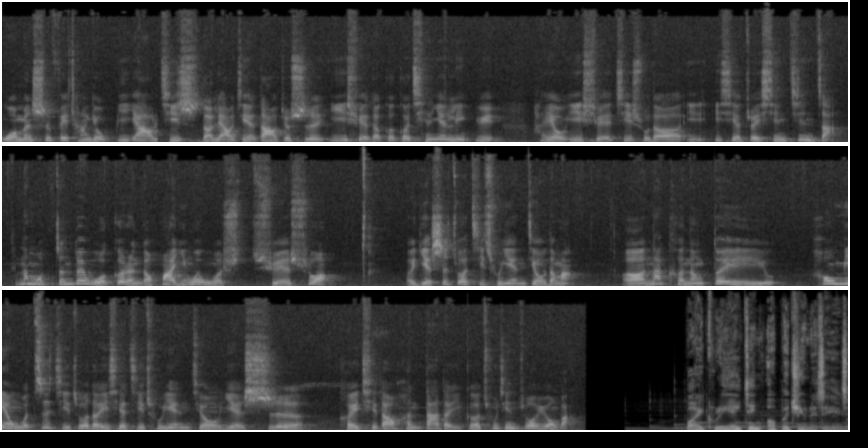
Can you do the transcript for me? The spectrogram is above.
我们是非常有必要及时的了解到，就是医学的各个前沿领域。”还有医学技术的一一些最新进展。那么针对我个人的话，因为我学硕，呃，也是做基础研究的嘛，呃，那可能对后面我自己做的一些基础研究也是可以起到很大的一个促进作用吧。By creating opportunities,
